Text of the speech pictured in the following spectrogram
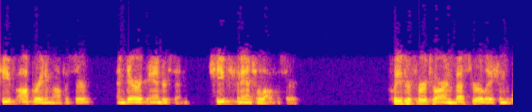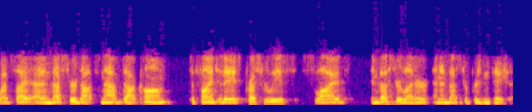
Chief Operating Officer, and Derek Andersen, Chief Financial Officer. Please refer to our investor relations website at investor.snap.com to find today's press release, slides, investor letter, and investor presentation.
